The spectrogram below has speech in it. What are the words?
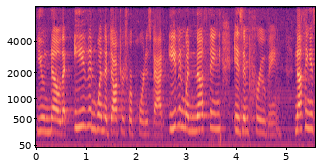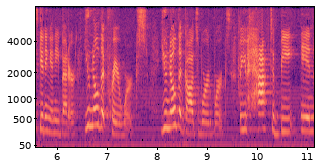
you know that even when the doctor's report is bad, even when nothing is improving, nothing is getting any better, you know that prayer works. You know that God's word works, but you have to be in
